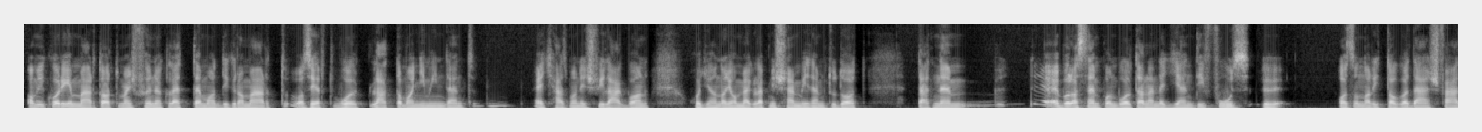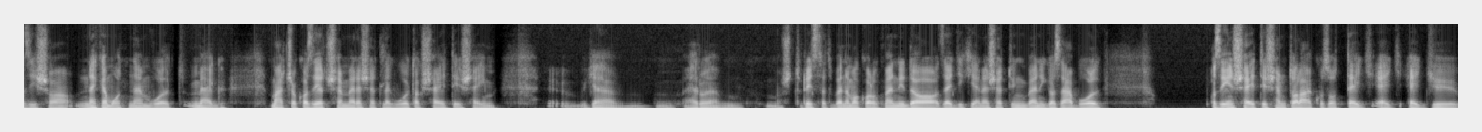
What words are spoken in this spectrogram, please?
amikor én már tartományfőnök lettem, addigra már azért volt, láttam annyi mindent egyházban és világban, hogy nagyon meglepni semmi nem tudott. Tehát nem ebből a szempontból talán egy ilyen diffúz azonnali tagadás fázisa nekem ott nem volt meg. Már csak azért sem, mert esetleg voltak sejtéseim. Ugye erről most részletben nem akarok menni, de az egyik ilyen esetünkben igazából az én sejtésem találkozott egy, egy, egy,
